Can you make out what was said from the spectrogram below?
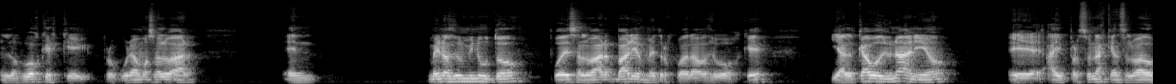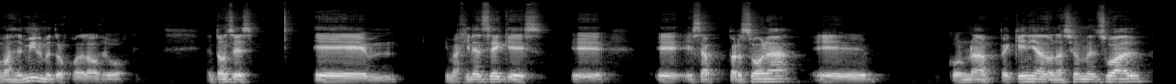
en los bosques que procuramos salvar, en menos de un minuto puede salvar varios metros cuadrados de bosque y al cabo de un año eh, hay personas que han salvado más de mil metros cuadrados de bosque. Entonces, eh, imagínense que es eh, esa persona con una pequeña donación mensual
